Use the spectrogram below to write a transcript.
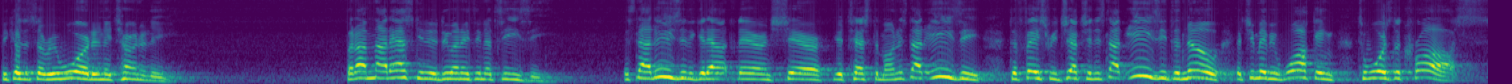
because it's a reward in eternity. But I'm not asking you to do anything that's easy. It's not easy to get out there and share your testimony. It's not easy to face rejection. It's not easy to know that you may be walking towards the cross.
